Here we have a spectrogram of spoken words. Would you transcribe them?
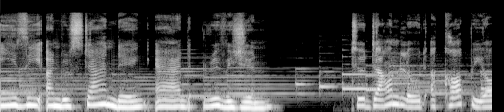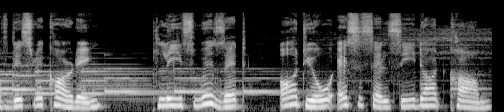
easy understanding and revision. To download a copy of this recording, please visit audiosslc.com.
